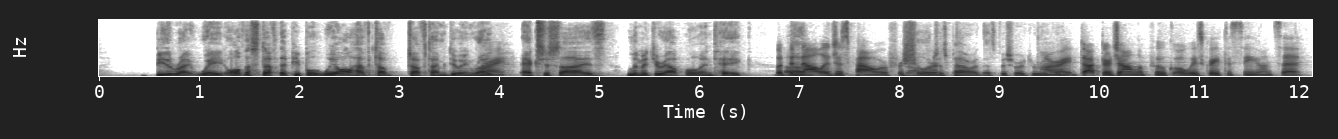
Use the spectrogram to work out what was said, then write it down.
Be the right weight. All the stuff that people we all have tough tough time doing. Right. right. Exercise. Limit your alcohol intake. But the um, knowledge is power for knowledge sure. Knowledge is power, that's for sure. All right. Dr. Jon LaPook, always great to see you on set.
